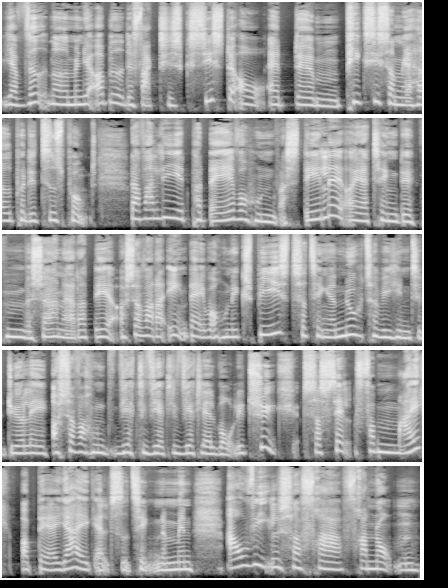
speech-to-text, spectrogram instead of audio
jeg ved noget, men jeg oplevede det faktisk sidste år, at øhm, Pixie, som jeg havde på det tidspunkt, der var lige et par dage, hvor hun var stille, og jeg tænkte, hmm, hvad søren er der der? Og så var der en dag, hvor hun ikke spiste, så tænkte jeg, nu tager vi hende til dyrlæge. Og så var hun virkelig, virkelig, virkelig alvorligt syg. Så selv for mig opdager jeg ikke altid tingene, men afvielser fra, fra normen, det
